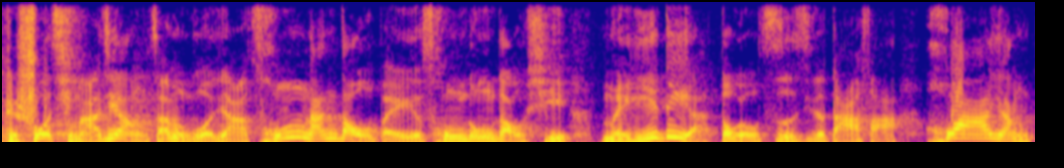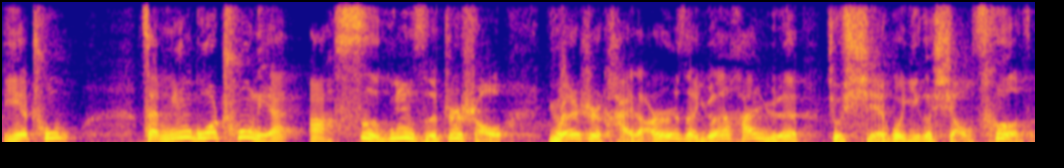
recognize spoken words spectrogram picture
这说起麻将，咱们国家从南到北，从东到西，每一地啊都有自己的打法，花样迭出。在民国初年啊，四公子之首袁世凯的儿子袁寒云就写过一个小册子，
